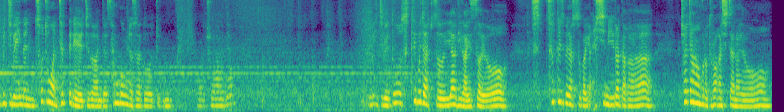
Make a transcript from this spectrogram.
우리 집에 있는 소중한 책들이에요. 제가 이제 삼국유사도 조금 어, 좋아하고 우리 집에도 스티브 잡스 이야기가 있어요. 스- 스티브 잡스가 열심히 일하다가 최장암으로 돌아가시잖아요.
